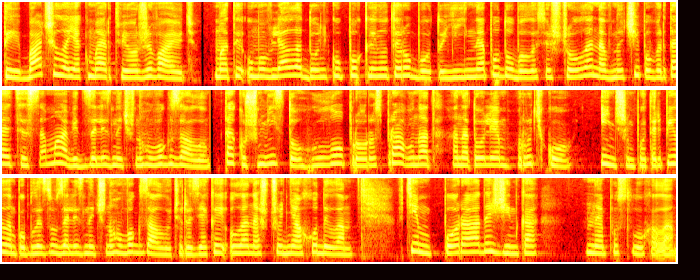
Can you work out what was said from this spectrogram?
Ти бачила, як мертві оживають? Мати умовляла доньку покинути роботу. Їй не подобалося, що Олена вночі повертається сама від залізничного вокзалу. Також місто гуло про розправу над Анатолієм Рудько, іншим потерпілим поблизу залізничного вокзалу, через який Олена щодня ходила. Втім, поради жінка не послухала.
